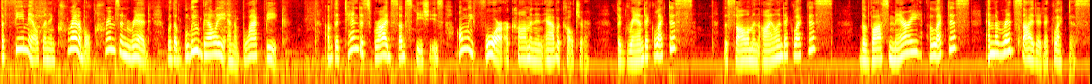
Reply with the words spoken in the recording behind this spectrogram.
The female's an incredible crimson red with a blue belly and a black beak. Of the ten described subspecies, only four are common in aviculture. the Grand Eclectus, the Solomon Island Eclectus, the Vosmaeri Eclectus, and the red-sided Eclectus.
